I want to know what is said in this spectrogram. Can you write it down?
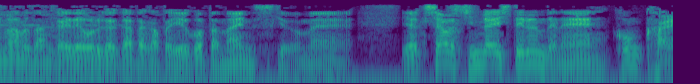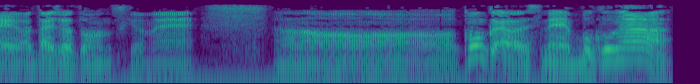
今の段階で俺がガタガタ言うことはないんですけどね。役者は信頼してるんでね、今回は大丈夫だと思うんですけどね。あのー今回はですね、僕が、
